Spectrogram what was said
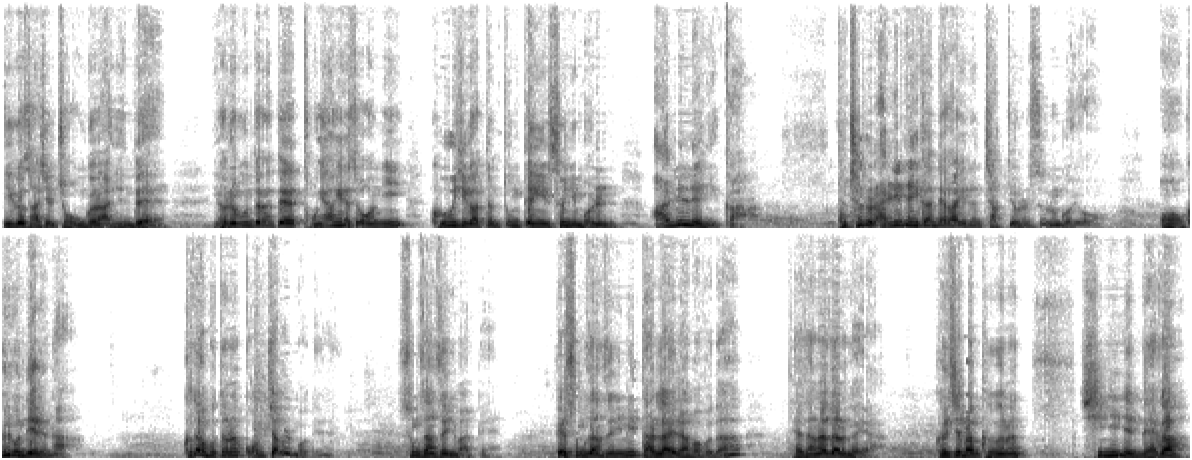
이거 사실 좋은 건 아닌데 여러분들한테 동양에서 온 이 거지 같은 뚱땡이 스님을 알리려니까 부처를 알리려니까 내가 이런 작전을 쓰는 거요. 어 그리고 내려놔. 그 다음부터는 꼼짝을 못해. 숭산 스님 앞에. 그래서 숭산 스님이 달라이라마보다 대단하다는 거야. 그렇지만 그거는 신인인 내가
